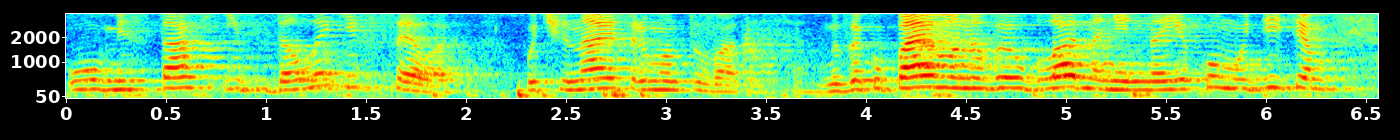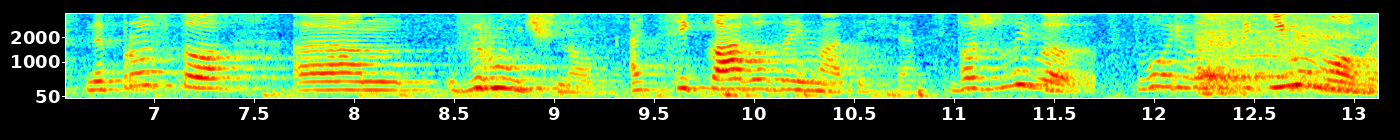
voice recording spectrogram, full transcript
у містах і в далеких селах починають ремонтуватися. Ми закупаємо нове обладнання, на якому дітям не просто ем, зручно, а цікаво займатися. Важливо створювати такі умови,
